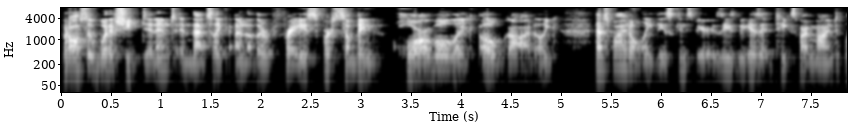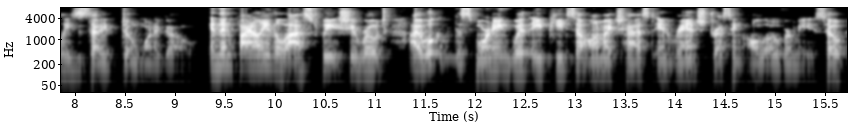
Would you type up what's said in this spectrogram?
But also, what if she didn't? And that's like another phrase for something horrible? Like, oh God, like That's why I don't like these conspiracies because it takes my mind to places that I don't want to go. And then finally, the last tweet she wrote I woke up this morning with a pizza on my chest and ranch dressing all over me. So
